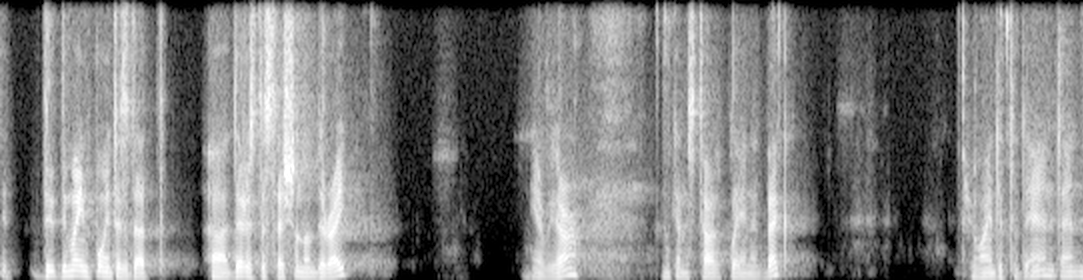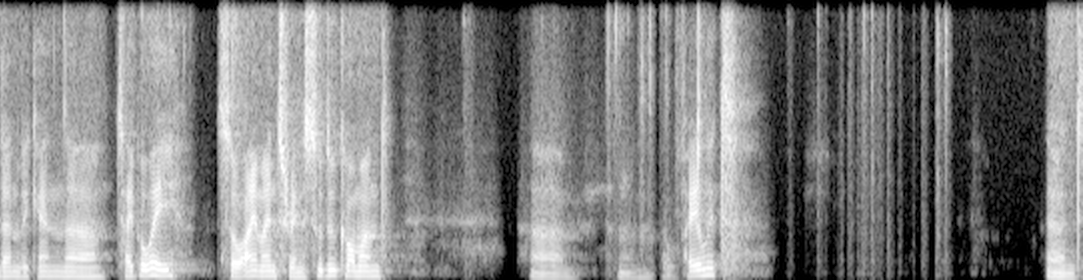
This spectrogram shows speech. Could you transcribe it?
it, the, the main point is that uh, there is the session on the right. Here we are. We can start playing it back. Rewind it to the end, and then we can uh, type away. So I'm entering sudo command. Um, will fail it. And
